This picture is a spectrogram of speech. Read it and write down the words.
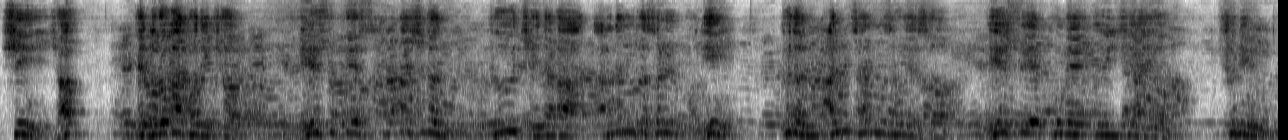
시작. 베드로가 돌이켜 예수께 살아가시는 그 제자가 따르는 것을 보니 그는 만찬석에서 예수의 품에 의지하여 주님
